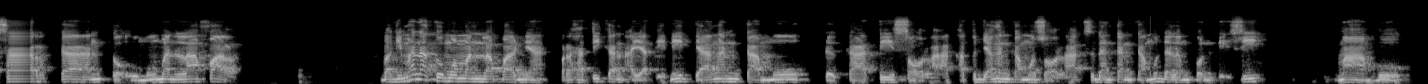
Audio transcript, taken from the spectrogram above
Berdasarkan keumuman lafal. Bagaimana keumuman lafalnya? Perhatikan ayat ini, jangan kamu dekati sholat atau jangan kamu sholat sedangkan kamu dalam kondisi mabuk.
